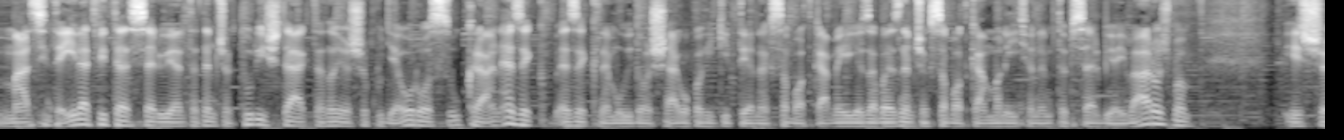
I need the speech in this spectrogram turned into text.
már szinte életvitelszerűen, tehát nem csak turisták, tehát nagyon sok ugye orosz, ukrán, ezek, ezek nem újdonságok, akik itt élnek Szabadkán, még igazából ez nem csak Szabadkán van így, hanem több szerbiai városban és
